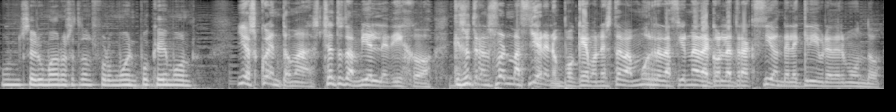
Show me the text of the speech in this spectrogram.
Un ser humano se transformó en Pokémon. Y os cuento más, Chato también le dijo que su transformación en un Pokémon estaba muy relacionada con la atracción del equilibrio del mundo.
